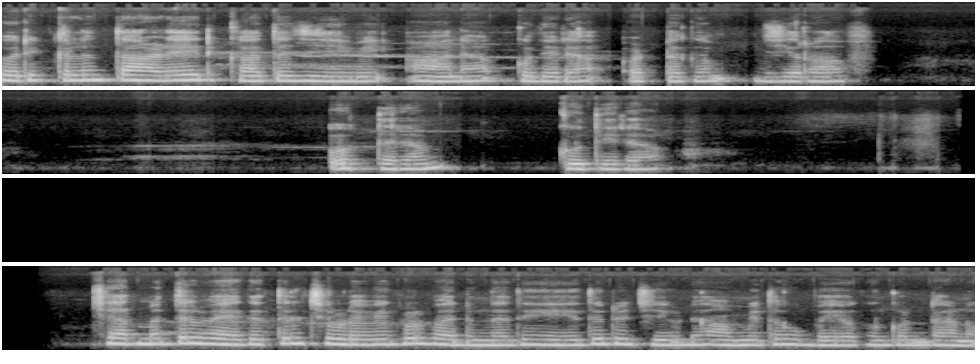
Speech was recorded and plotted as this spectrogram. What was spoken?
ഒരിക്കലും താഴെ ഇരിക്കാത്ത ജീവി ആന കുതിര ഒട്ടകം ജിറാഫ്. ഉത്തരം കുതിര. ചർമ്മത്തിൽ വേഗത്തിൽ ചുളിവുകൾ വരുന്നത് ഏത് രുചിയുടെ അമിത ഉപയോഗം കൊണ്ടാണ്?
